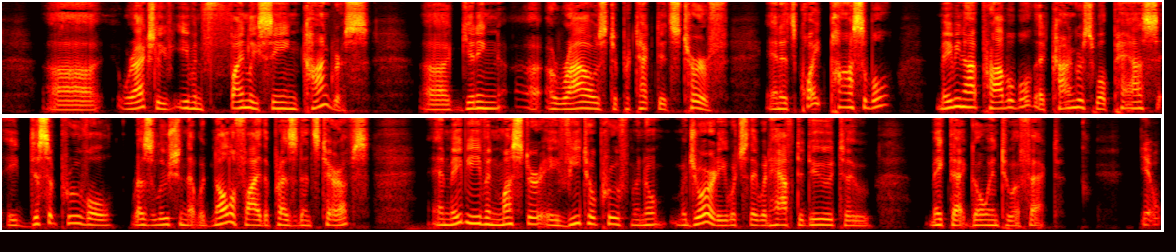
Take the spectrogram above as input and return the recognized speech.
Uh, we're actually even finally seeing Congress uh, getting uh, aroused to protect its turf. And it's quite possible, maybe not probable, that Congress will pass a disapproval resolution that would nullify the president's tariffs and maybe even muster a veto proof majority, which they would have to do to make that go into effect. Yeah.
